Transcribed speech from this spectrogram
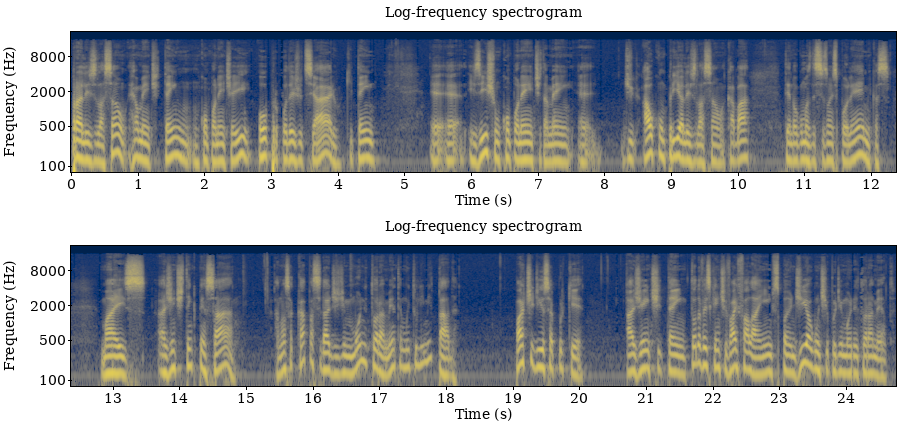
para a legislação, realmente tem um, um componente aí, ou para o Poder Judiciário, que tem. É, é, existe um componente também é, de, ao cumprir a legislação, acabar tendo algumas decisões polêmicas, mas a gente tem que pensar, a nossa capacidade de monitoramento é muito limitada. Parte disso é porque a gente tem, toda vez que a gente vai falar em expandir algum tipo de monitoramento,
